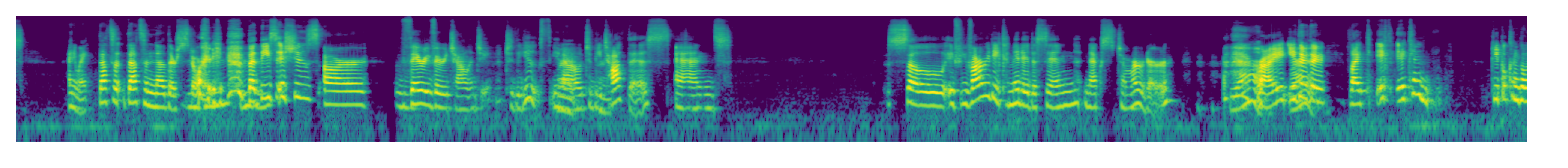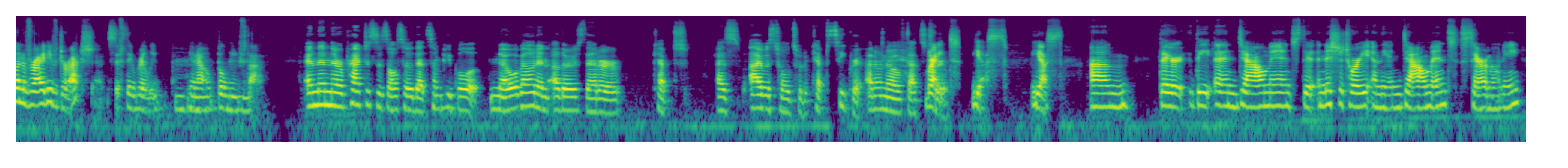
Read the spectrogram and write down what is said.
anyway, that's a, that's another story. Mm-hmm. but mm-hmm. these issues are very very challenging to the youth, you right. know, to be right. taught this and so if you've already committed a sin next to murder, yeah, right? Either right. they're like it, it can people can go in a variety of directions if they really, mm-hmm. you know, believe mm-hmm. that. And then there are practices also that some people know about and others that are kept, as I was told, sort of kept secret. I don't know if that's right. Yes. Yes. Um, there the endowment, the initiatory and the endowment ceremony.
